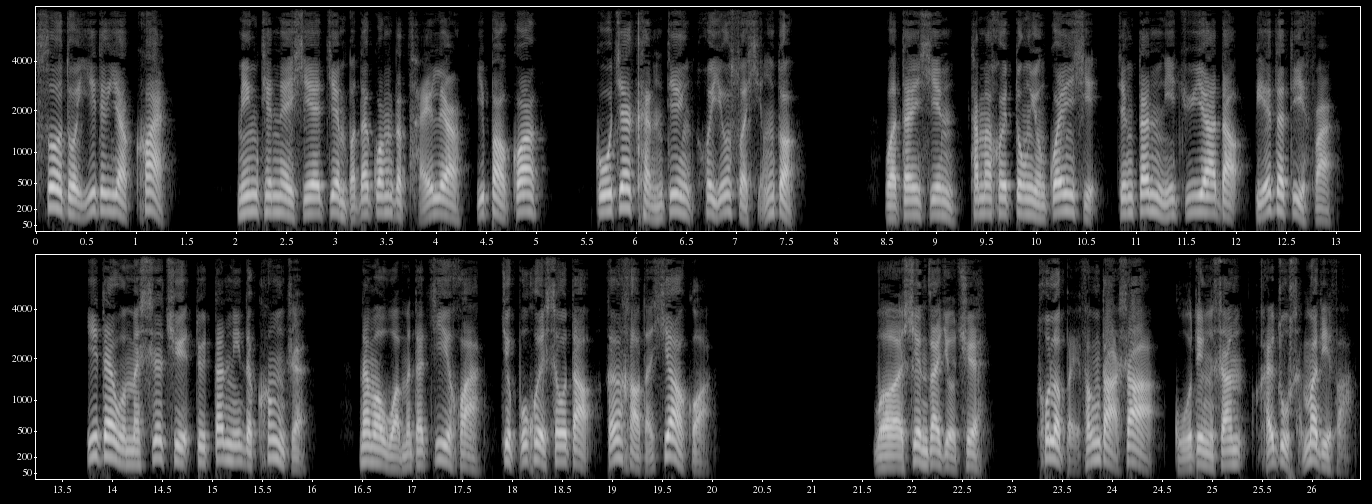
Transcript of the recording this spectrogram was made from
速度一定要快。”明天那些见不得光的材料一曝光，古家肯定会有所行动。我担心他们会动用关系将丹尼拘押到别的地方。一旦我们失去对丹尼的控制，那么我们的计划就不会收到很好的效果。我现在就去。除了北方大厦，古定山还住什么地方？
